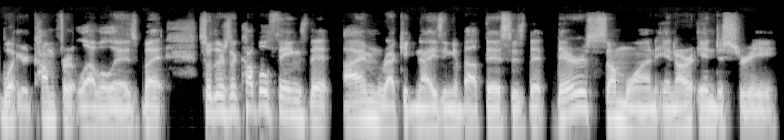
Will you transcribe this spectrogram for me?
what your comfort level is. But so there's a couple things that I'm recognizing about this is that there's someone in our industry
